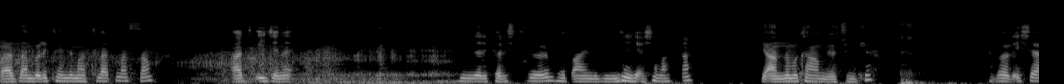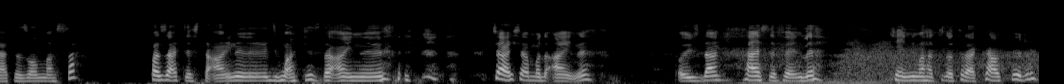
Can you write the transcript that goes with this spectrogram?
Bazen böyle kendimi hatırlatmazsam artık iyicene günleri karıştırıyorum. Hep aynı günleri yaşamaktan. Bir anlamı kalmıyor çünkü. Böyle iş hayatınız olmazsa pazartesi de aynı, cumartesi de aynı, çarşamba da aynı. O yüzden her seferinde kendime hatırlatarak kalkıyorum.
